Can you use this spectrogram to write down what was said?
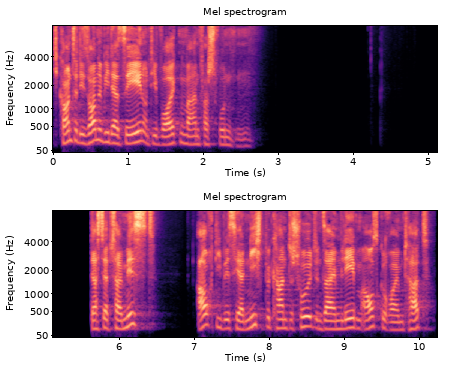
Ich konnte die Sonne wieder sehen und die Wolken waren verschwunden. Dass der Psalmist auch die bisher nicht bekannte Schuld in seinem Leben ausgeräumt hat,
